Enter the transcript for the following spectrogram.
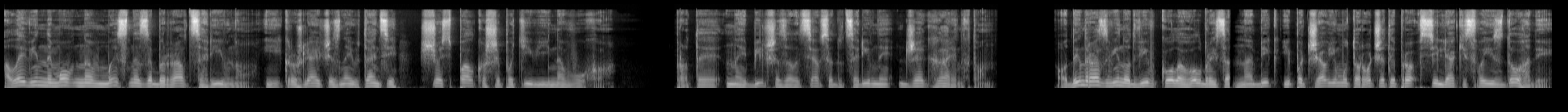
але він немов навмисне забирав царівну і, кружляючи з нею в танці, щось палко шепотів їй на вухо. Проте найбільше залицявся до царівни Джек Гаррінгтон. Один раз він одвів кола Голбрейса на бік і почав йому торочити про всілякі свої здогади,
